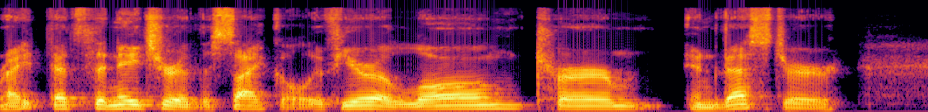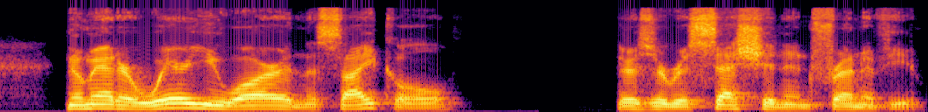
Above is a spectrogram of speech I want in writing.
right? That's the nature of the cycle. If you're a long-term investor, no matter where you are in the cycle, there's a recession in front of you.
